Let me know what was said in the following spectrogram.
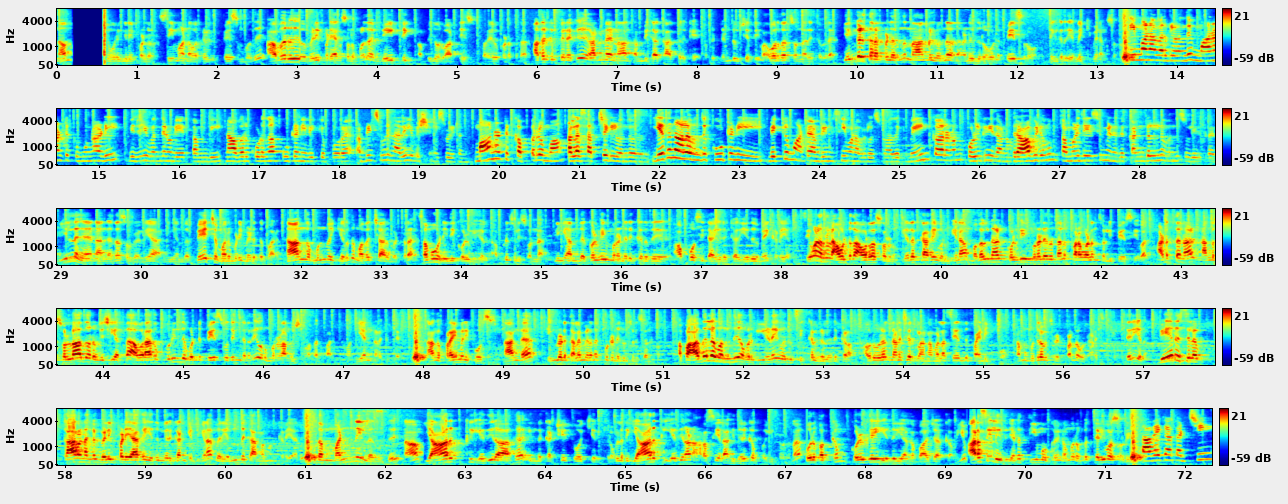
நாம் ஒருங்கிணைப்பாளர் சீமான் அவர்கள் பேசும்போது அவர் வெளிப்படையாக சொல்லும்போது வெயிட்டிங் அப்படின்னு ஒரு வார்த்தையை பிரயோகப்படுத்துறார். அதற்கு பிறகு அண்ணன் நான் தம்பிக்கா காத்திருக்கேன் அப்படின்னு ரெண்டு விஷயத்தையும் அவர் தான் சொன்னாரே தவிர எங்கள் தரப்பிலிருந்து நாங்கள் வந்து அதை அணுகிறோம் இல்லை பேசுறோம் அப்படிங்கிறது என்னைக்குமே நாங்கள் சொன்னோம் சீமான் அவர்கள் வந்து மாநாட்டுக்கு முன்னாடி விஜய் வந்து என்னுடைய தம்பி நான் அவர் கூட தான் கூட்டணி வைக்க போறேன் அப்படின்னு சொல்லிட்டு நிறைய விஷயங்கள் சொல்லிட்டாங்க மாநாட்டுக்கு அப்புறமா பல சர்ச்சைகள் வந்து எதனால வந்து கூட்டணி வைக்க மாட்டேன் அப்படின்னு சீமான் அவர்கள் சொன்னார். அதுக்கு மெயின் காரணம் கொள்கை தானம் திராவிடமும் தமிழ் தேசியம் எனது கண்கள்னு வந்து சொல்லியிருக்காரு இல்லைங்க நாங்க அதான் சொல்றோம் இல்லையா? நீங்க அந்த பேச்சை மறுபடியும் எடுத்து பாருங்க. நாங்க முன்வைக்கிறது மதச்சார்பற்ற சமூக நீதி கொள்கைகள் அப்படின்னு சொல்லி சொன்னார். நீங்க அந்த கொள்கை முரண் இருக்கிறது ஆப்போசிட்டா இருக்கிறது எதுவுமே கிடையாது. சிவனர்கள் அவர்கிட்ட தான் அவர் தான் சொல்லணும். எதற்காக இவர் ஏன்னா முதல் நாள் கொள்கை முரண் இருந்தாலும் பரவாயில்லன்னு சொல்லி பேசியவர். அடுத்த நாள் நாங்க சொல்லாத ஒரு விஷயத்தை அவராக புரிந்து கொண்டு பேசுவதுங்கிறதே ஒரு முரணான விஷயமா தான் பார்க்கணும். ஏன் நடக்குது? நாங்க பிரைமரி ஃபோர்ஸ் நாங்க எங்களோட தலைமையில தான் கூட்டணின்னு சொல்லி சொல்றோம் அப்ப அதுல வந்து அவருக்கு இணைவது சிக்கல்கள் இருக்கலாம். அவர் ஒரு நினைச்சிருக்கலாம் நம்ம எல்லாம் சேர்ந்து பயணிப்போம் நம்ம முதலமைச்சர் வேட்பாளர் அவர் நினைச்சிருக்கலாம். தெரியல. வேறு சில காரணங்கள் வெளிப்படையாக எதுவும் இருக்கான்னு கேட்டீங்கன்னா வேற எந்த காரணமும் கிடையாது. இந்த மண்ணிலிருந்து நாம் யாருக்கு எதிராக இந்த கட்சியை துவக்கி இருக்கிறோம்? அல்லது யாருக்கு எதிரான அரசியலாக இது இருக்க போகின்றதுன்னா ஒரு பக்கம் கொள்கை எதிரியாக பாஜகவையும் அரசியல் எதிரியாக திமுக நம்ம ரொம்ப தெளிவா சொல்லிடுறோம் தாவேகா கட்சி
